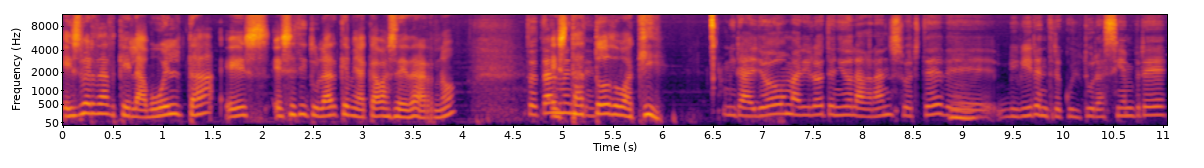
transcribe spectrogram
Es verdad que la vuelta es ese titular que me acabas de dar, ¿no? Totalmente. Está todo aquí. Mira, yo, Marilo, he tenido la gran suerte de Mm. vivir entre culturas, siempre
